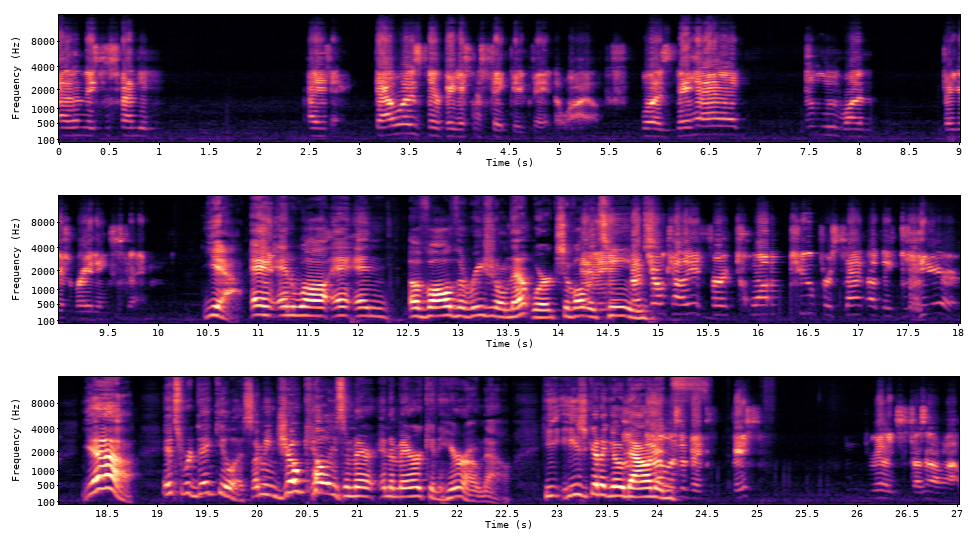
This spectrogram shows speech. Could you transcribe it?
and then they suspended. I think that was their biggest mistake they've made in a while. Was they had one of the biggest ratings thing. yeah, and, and well, and, and of all the regional networks, of all the And teams, Joe Kelly for twenty-two percent of the year. Yeah, it's ridiculous. I mean, Joe Kelly's an, Amer- an American hero now. He he's gonna go down that and was a big. Really just doesn't allow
